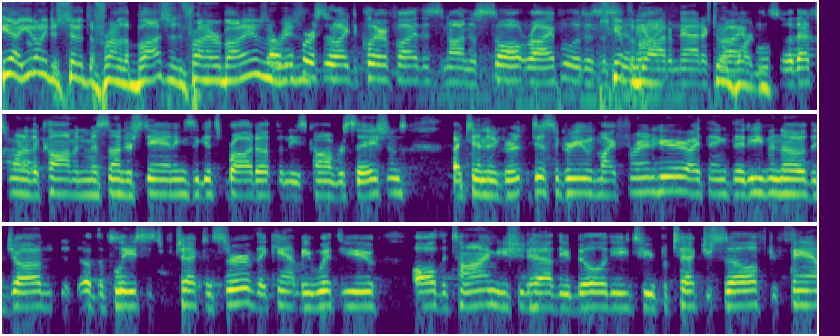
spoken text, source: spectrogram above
Yeah, you don't need to sit at the front of the bus in front of everybody. There's no Well, reason. first, I'd like to clarify this is not an assault rifle. It is a Skip the semi-automatic rifle. important. So that's one of the common misunderstandings that gets brought up in these conversations. I tend to disagree with my friend here. I think that even though the job of the police is to protect and serve, they can't be with you all the time. You should have the ability to protect yourself, your family. the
